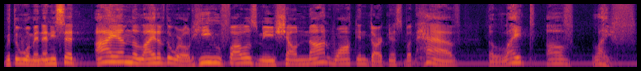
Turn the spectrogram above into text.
with the woman, and he said, I am the light of the world. He who follows me shall not walk in darkness, but have the light of life.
